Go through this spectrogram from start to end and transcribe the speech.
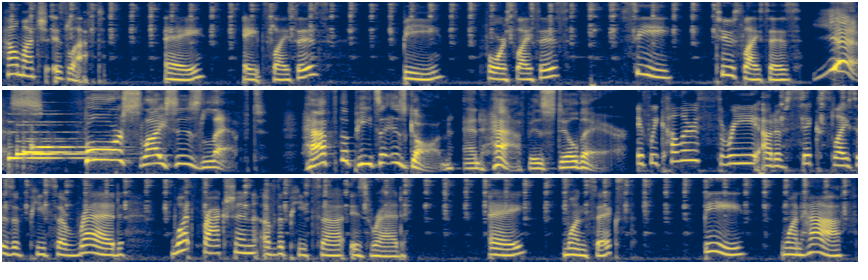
how much is left? A. Eight slices. B. Four slices. C. Two slices. Yes! Four slices left. Half the pizza is gone and half is still there. If we color three out of six slices of pizza red, what fraction of the pizza is red? A. One sixth. B. One half.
